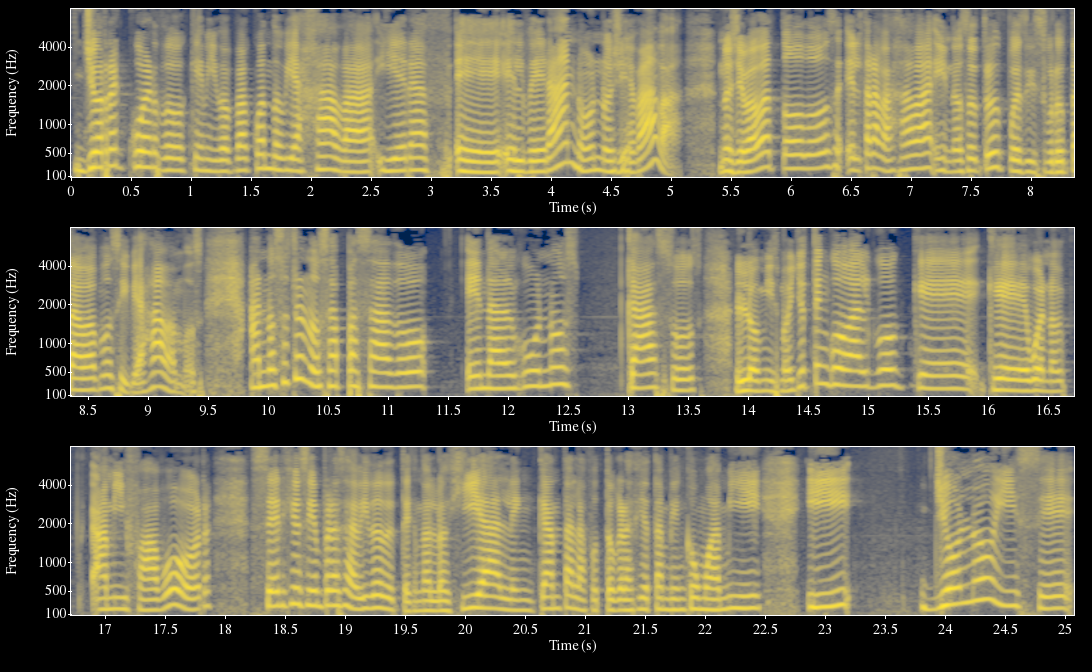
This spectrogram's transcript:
yo recuerdo que mi papá cuando viajaba y era eh, el verano nos llevaba, nos llevaba a todos, él trabajaba y nosotros pues disfrutábamos y viajábamos. A nosotros nos ha pasado en algunos casos lo mismo. Yo tengo algo que, que, bueno, a mi favor, Sergio siempre ha sabido de tecnología, le encanta la fotografía también como a mí y yo lo hice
